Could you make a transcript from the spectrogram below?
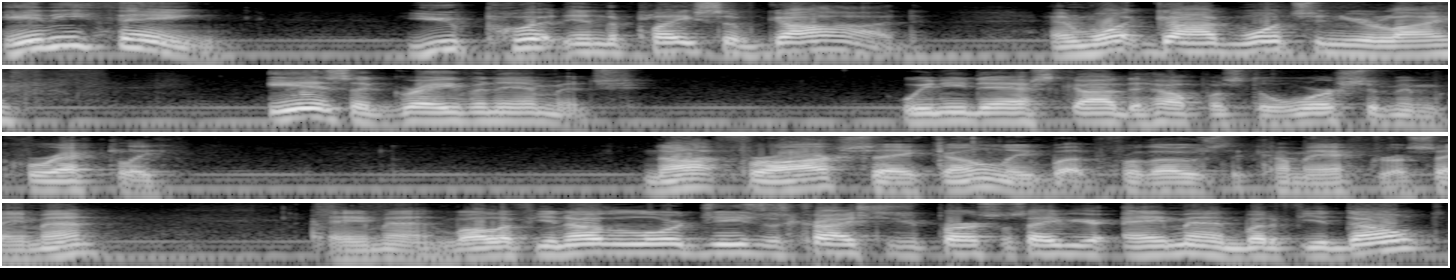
Anything you put in the place of God and what God wants in your life is a graven image. We need to ask God to help us to worship Him correctly. Not for our sake only, but for those that come after us. Amen. Amen. Well, if you know the Lord Jesus Christ as your personal Savior, amen. But if you don't,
